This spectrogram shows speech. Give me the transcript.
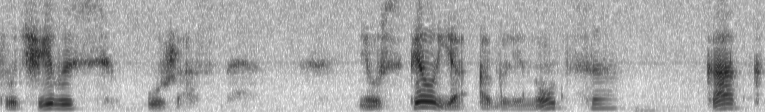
случилось ужасное. Не успел я оглянуться, как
